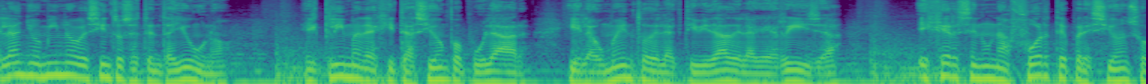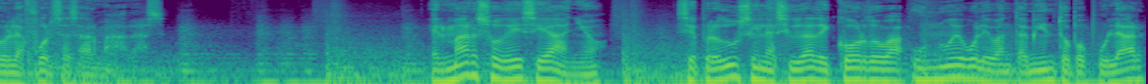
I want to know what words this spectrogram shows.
El año 1971, el clima de agitación popular y el aumento de la actividad de la guerrilla ejercen una fuerte presión sobre las Fuerzas Armadas. En marzo de ese año, se produce en la ciudad de Córdoba un nuevo levantamiento popular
